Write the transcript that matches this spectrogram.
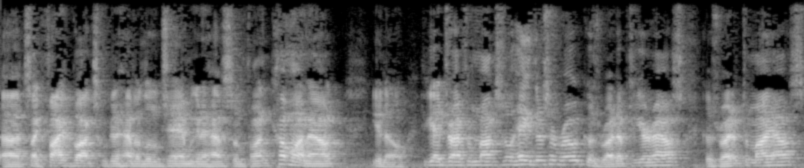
Uh, it's like five bucks. We're gonna have a little jam. We're gonna have some fun. Come on out. You know, you gotta drive from Knoxville. Hey, there's a road goes right up to your house, goes right up to my house.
